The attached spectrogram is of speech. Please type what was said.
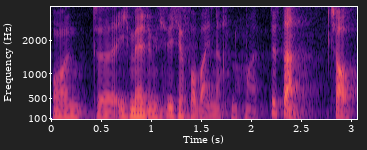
und äh, ich melde mich sicher vor Weihnachten nochmal. Bis dann. Ciao.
